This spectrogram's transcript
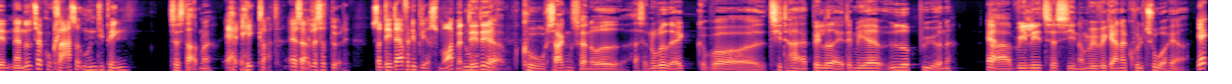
den er nødt til at kunne klare sig uden de penge. til at starte med. Ja, helt klart. Altså, Ja. ja. ellers så dør det. Så det er derfor, det bliver småt Men nu. det der kunne sagtens være noget, altså nu ved jeg ikke, hvor tit har jeg et billede af, det er mere yderbyerne, Ja. der er villige til at sige, at vi vil gerne have kultur her, Ja,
